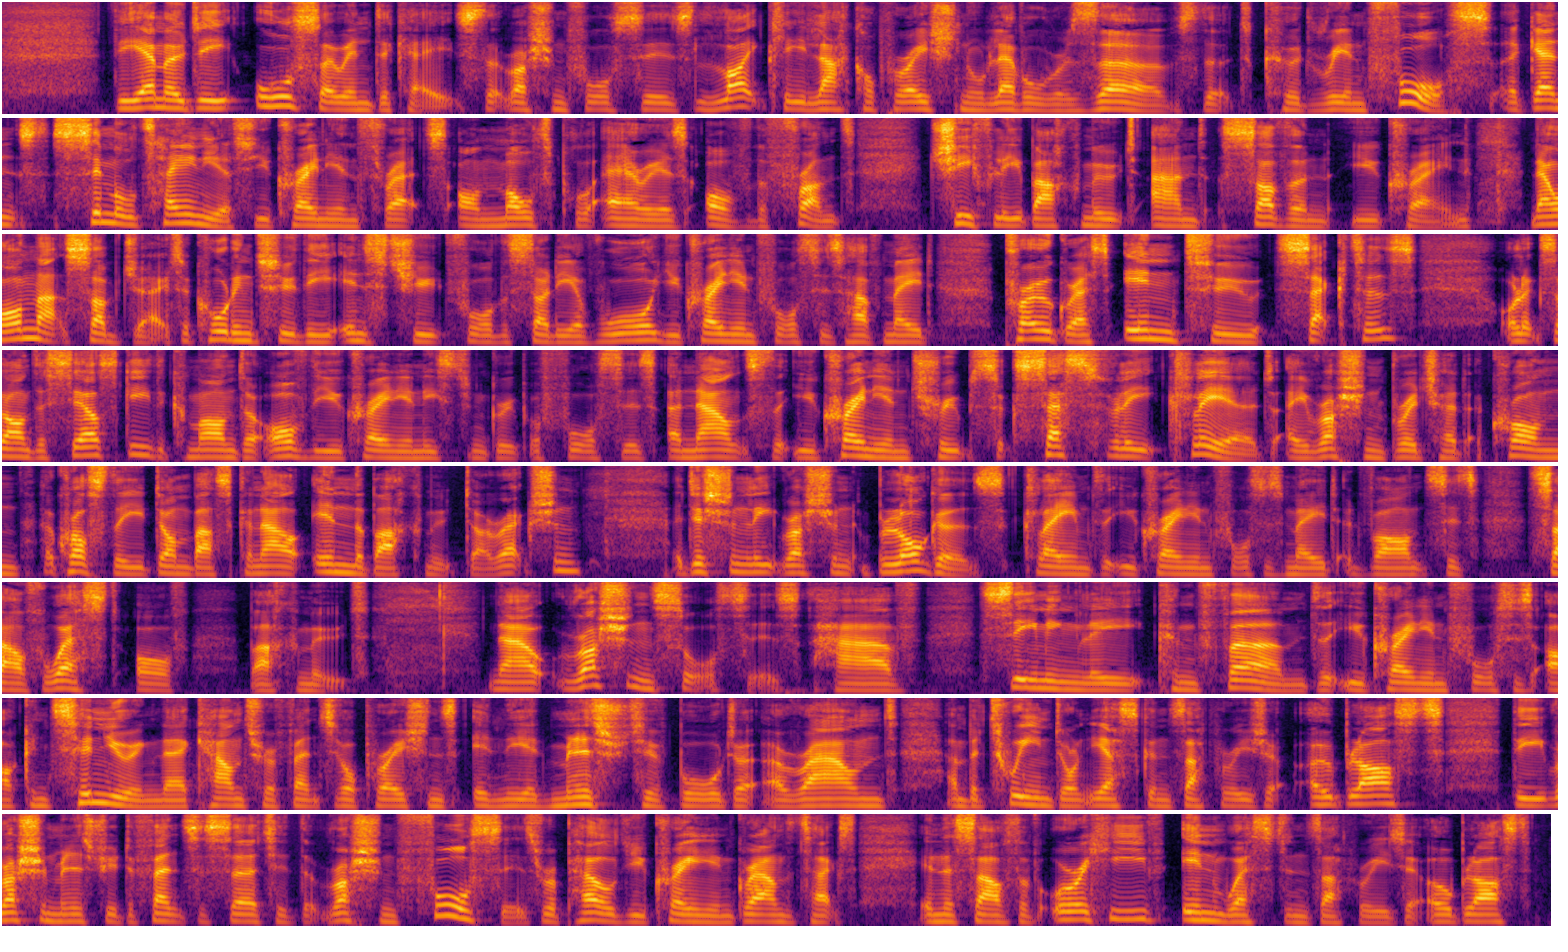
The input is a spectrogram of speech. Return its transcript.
The MOD also indicates that Russian forces likely lack operational level reserves that could reinforce against simultaneous Ukrainian threats on multiple areas of the front, chiefly Bakhmut and southern Ukraine. Now, on that subject, according to the Institute for the Study of War, Ukrainian forces have made progress into sectors. Alexander Syrskyi, the commander of the Ukrainian Eastern Group of Forces, announced that Ukrainian troops successfully cleared a Russian bridgehead across the Donbass Canal in the Bakhmut direction. Additionally, Russian bloggers claimed that Ukrainian forces made advances southwest of Bakhmut. Now, Russian sources have seemingly confirmed that Ukrainian forces are continuing their counteroffensive operations in the administrative border around and between Donetsk and Zaporizhia oblasts. The Russian Ministry of Defense asserted that Russian forces repelled Ukrainian ground attacks in the south of Orikhiv in western Zaporizhia Oblast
